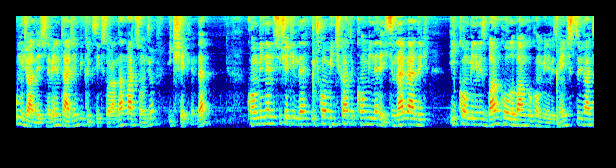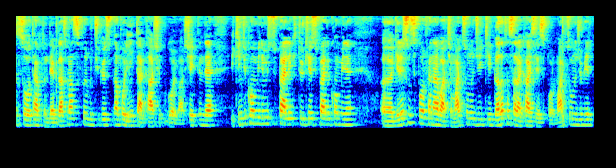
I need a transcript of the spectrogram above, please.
Bu mücadele içinde benim tercihim 1.48 orandan maç sonucu 2 şeklinde. Kombinlerimiz şu şekilde. 3 kombin çıkarttık. Kombinlere isimler verdik. İlk kombinimiz Bankoğlu Banko kombinimiz. Manchester United Southampton deplasman 0.5 üst Napoli Inter karşılıklı gol var şeklinde. İkinci kombinimiz Süper Lig Türkiye Süper Lig kombini. Ee, Giresunspor Fenerbahçe maç sonucu 2, Galatasaray Kayseri Spor maç sonucu 1.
